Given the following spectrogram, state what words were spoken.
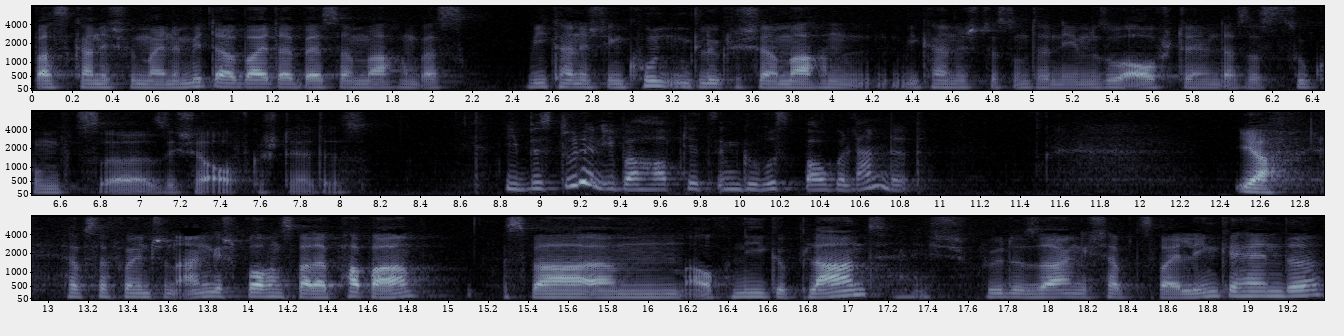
was kann ich für meine Mitarbeiter besser machen, was, wie kann ich den Kunden glücklicher machen, wie kann ich das Unternehmen so aufstellen, dass es zukunftssicher aufgestellt ist. Wie bist du denn überhaupt jetzt im Gerüstbau gelandet? Ja, ich habe es ja vorhin schon angesprochen, es war der Papa. Es war ähm, auch nie geplant. Ich würde sagen, ich habe zwei linke Hände.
